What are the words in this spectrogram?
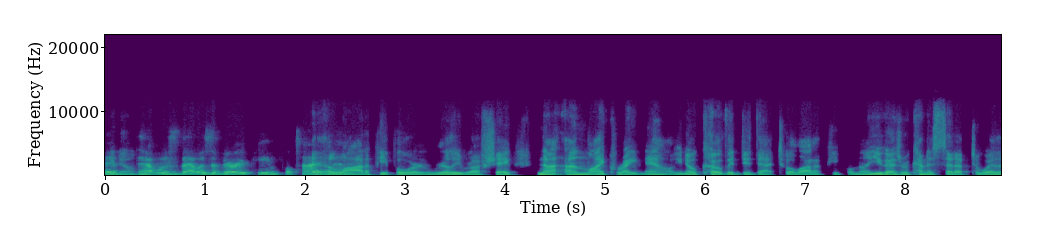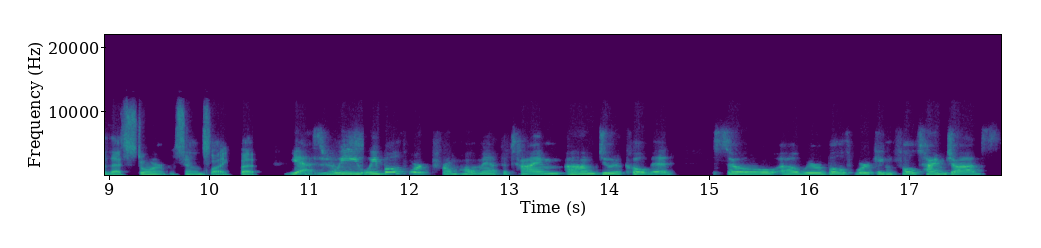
You know, that was that was a very painful time. A lot of people were in really rough shape. Not unlike right now. You know, COVID did that to a lot of people. Now you guys were kind of set up to weather that storm. It sounds like, but yes, yes. we we both worked from home at the time um, due to COVID. So uh, we were both working full time jobs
